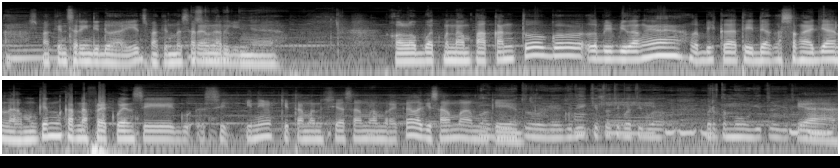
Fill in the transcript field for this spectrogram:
Hmm. semakin sering didoain semakin besar Besar. energinya kalau buat menampakkan tuh gue lebih bilangnya lebih ke tidak kesengajaan lah mungkin karena frekuensi gua, si ini kita manusia sama mereka lagi sama Lagi mungkin itu ya. Jadi kita Oke. tiba-tiba bertemu gitu gitu. ya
